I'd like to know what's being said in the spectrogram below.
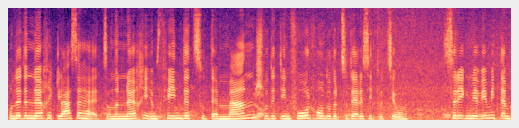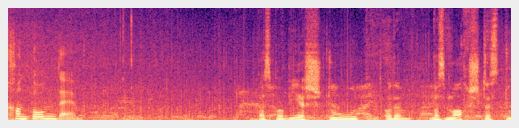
und nicht eine Nähe gelesen hat, sondern eine Nähe empfindet zu dem Mensch, der dort vorkommt oder zu dieser Situation. Dass er irgendwie wie mit dem kann bonden Was probierst du oder was machst du, dass du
